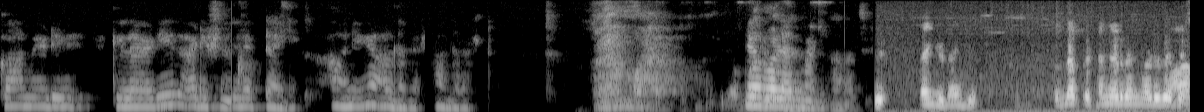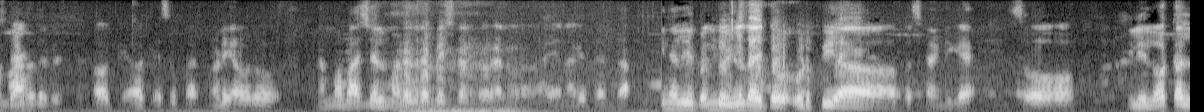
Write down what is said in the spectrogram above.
Comedy Khiladi audition. Select ಆಗಿ. ಅವನಿಗೆ all the best all the best ದೇವ್ರು ಒಳ್ಳೇದು ಮಾಡಿ. Thank you thank you Kundapura ಕನ್ನಡದಲ್ಲಿ ನೋಡಿದ್ರೆ ಬೆಸ್ಟ್ ಓಕೆ ಓಕೆ ಸೂಪರ್ ನೋಡಿ ಅವರು ನಮ್ಮ ಭಾಷೆಯಲ್ಲಿ ಮಾಡಿದ್ರೆ ಬೆಸ್ಟ್ ಅಂತವ್ರೇನು ಏನಾಗುತ್ತೆ ಅಂತ. ಇನ್ನಲ್ಲಿ ಬಂದು ಇಳಿದಾಯ್ತು ಉಡುಪಿಯ ಬಸ್ ಸ್ಟ್ಯಾಂಡಿಗೆ ಸೊ ಇಲ್ಲಿ ಲೋಕಲ್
